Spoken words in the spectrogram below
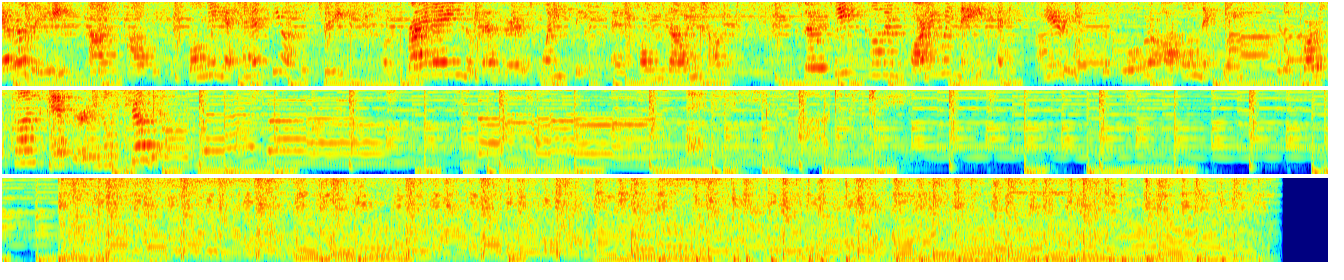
Siera Lee. Um, I'll be performing at Hennessy Artistry on Friday, November 25th at Home Darling Harbor. So please come and party with me and experience the global art of mixing for the first time ever in Australia.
